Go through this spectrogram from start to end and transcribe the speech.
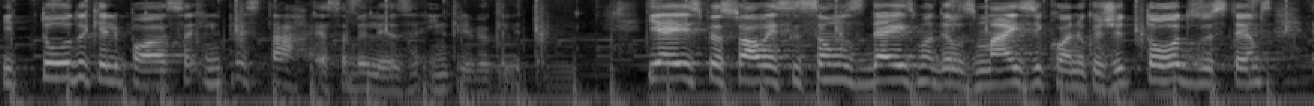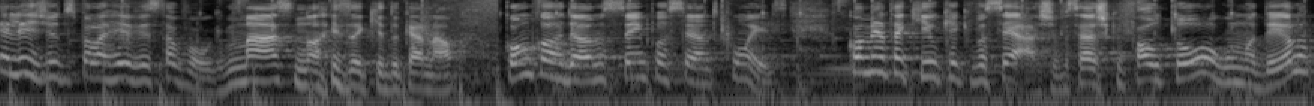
e tudo que ele possa emprestar essa beleza incrível que ele tem. E é isso, pessoal. Esses são os 10 modelos mais icônicos de todos os tempos, elegidos pela revista Vogue. Mas nós aqui do canal concordamos 100% com eles. Comenta aqui o que, que você acha. Você acha que faltou algum modelo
